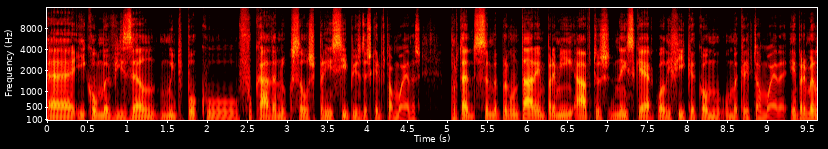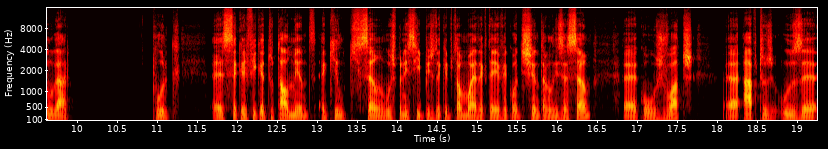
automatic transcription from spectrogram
uh, e com uma visão muito pouco focada no que são os princípios das criptomoedas. Portanto, se me perguntarem para mim, Aptos nem sequer qualifica como uma criptomoeda. Em primeiro lugar, porque uh, sacrifica totalmente aquilo que são os princípios da criptomoeda que tem a ver com a descentralização, uh, com os votos. Uh, Aptos usa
